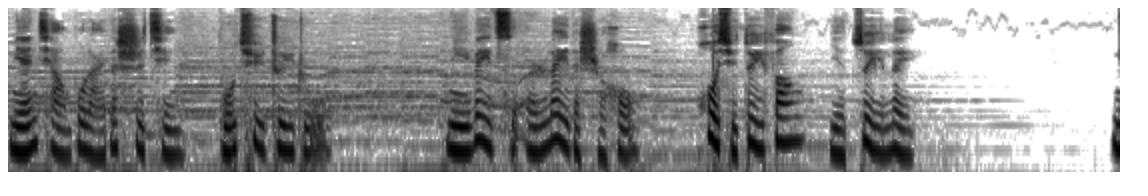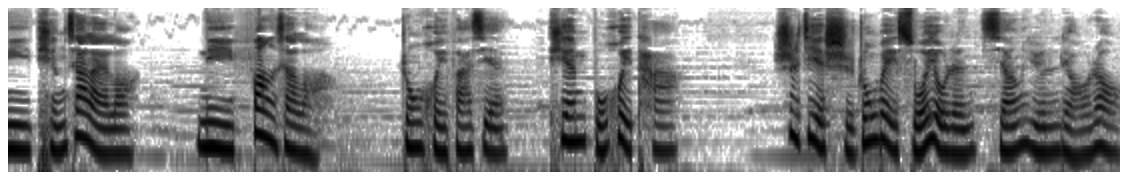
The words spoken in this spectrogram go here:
勉强不来的事情，不去追逐。你为此而累的时候，或许对方也最累。你停下来了，你放下了，终会发现天不会塌，世界始终为所有人祥云缭绕。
